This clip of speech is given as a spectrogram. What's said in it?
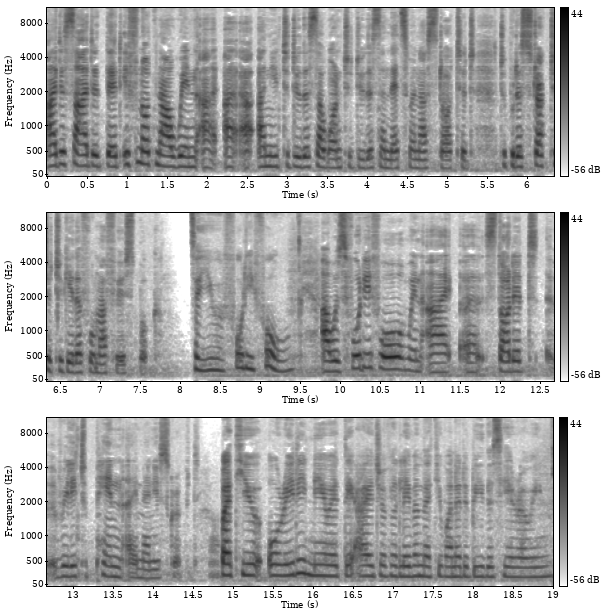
I decided that if not now, when I, I, I need to do this, I want to do this. And that's when I started to put a structure together for my first book. So you were 44? I was 44 when I uh, started uh, really to pen a manuscript. But you already knew at the age of 11 that you wanted to be this heroine?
